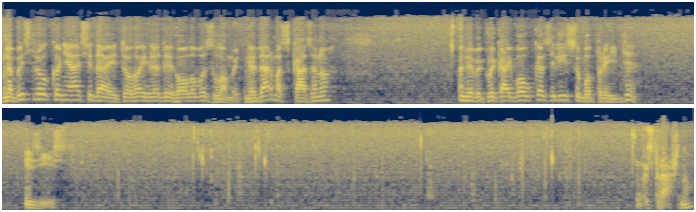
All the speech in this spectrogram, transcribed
На бистрого коня сідає, того й гляди голову зломить. Недарма сказано. Не викликай вовка з лісу, бо прийде і з'їсть. Страшно.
